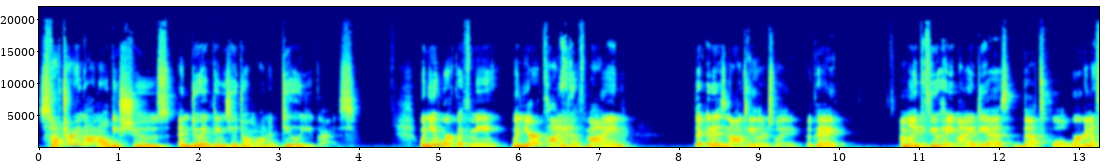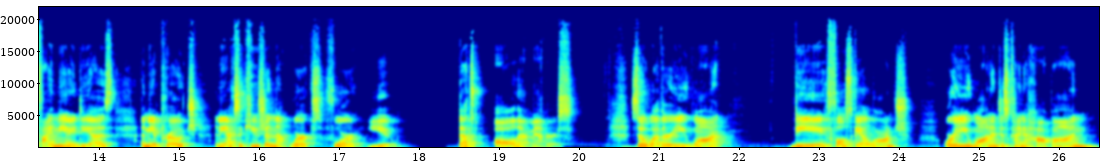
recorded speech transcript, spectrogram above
stop trying on all these shoes and doing things you don't want to do you guys when you work with me, when you're a client of mine, there, it is not Taylor's way, okay? I'm like, if you hate my ideas, that's cool. We're gonna find the ideas and the approach and the execution that works for you. That's all that matters. So, whether you want the full scale launch or you wanna just kind of hop on,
